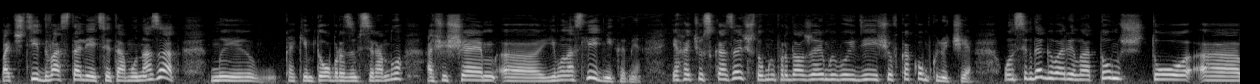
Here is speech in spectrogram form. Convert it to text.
почти два столетия тому назад мы каким-то образом все равно ощущаем э, его наследниками. Я хочу сказать, что мы продолжаем его идеи еще в каком ключе. Он всегда говорил о том, что э,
